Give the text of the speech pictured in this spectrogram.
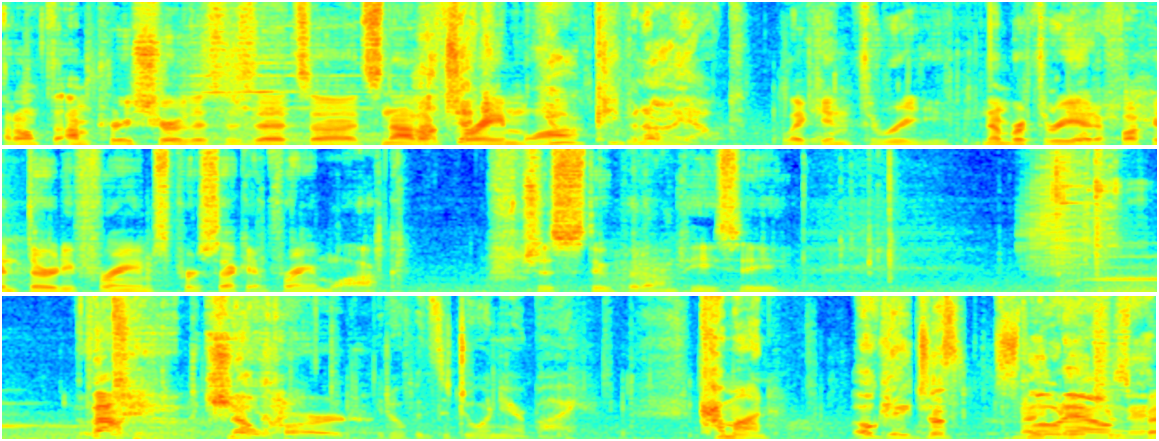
I don't. Th- I'm pretty sure this is that. Uh, it's not I'll a frame it. You lock keep an eye out. like in three. Number three had a fucking 30 frames per second frame lock, which is stupid on PC. Found it. key Now what? card. It opens a door nearby. Come on. Okay, just slow bitch down, is Nancy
